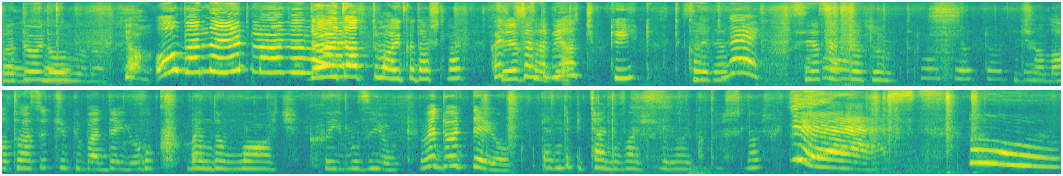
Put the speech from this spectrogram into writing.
Ben de öyle olmadı. Ya O bende hep mavi var. dört attım arkadaşlar. Hadi sen de birazcık geyik. Ne? Siyah sakladım. İnşallah atarsın çünkü bende yok. Bende var. Kırmızı yok. Ve dört de yok. Bende bir tane var şurada arkadaşlar. Yes! Oo.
